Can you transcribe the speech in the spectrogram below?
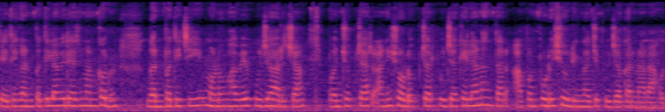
तेथे गणपतीला विराजमान करून गणपतीची मनोभावे पूजा अर्चा पंचोपचार आणि षोडोपचार पूजा केल्यानंतर आपण पुढे शिवलिंगाची पूजा करणार आहोत.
